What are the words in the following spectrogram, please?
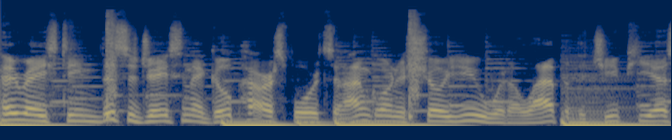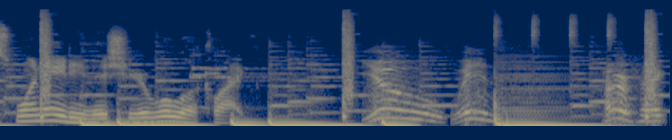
Hey race team, this is Jason at Go Power Sports and I'm going to show you what a lap of the GPS 180 this year will look like. You win. Perfect.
